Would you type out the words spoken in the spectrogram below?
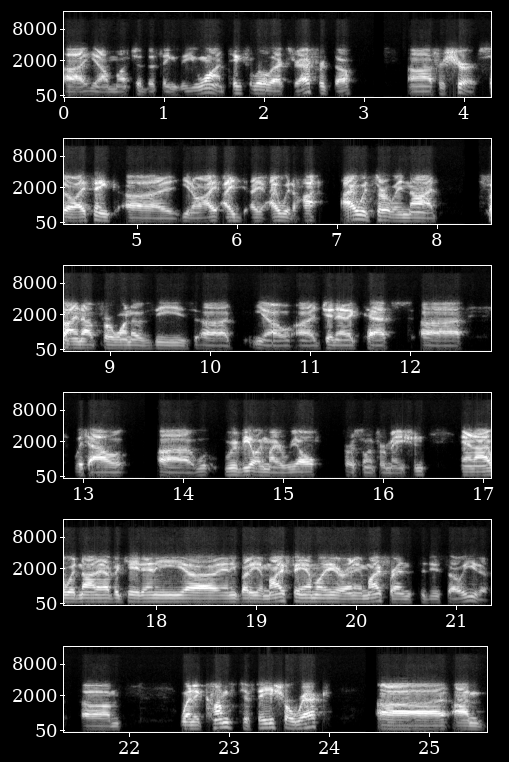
uh, you know much of the things that you want. Takes a little extra effort though. for sure. So I think you know I, I I would I would certainly not sign up for one of these, uh, you know, uh, genetic tests uh, without uh, w- revealing my real personal information. And I would not advocate any uh, anybody in my family or any of my friends to do so either. Um, when it comes to facial rec, uh, I'm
